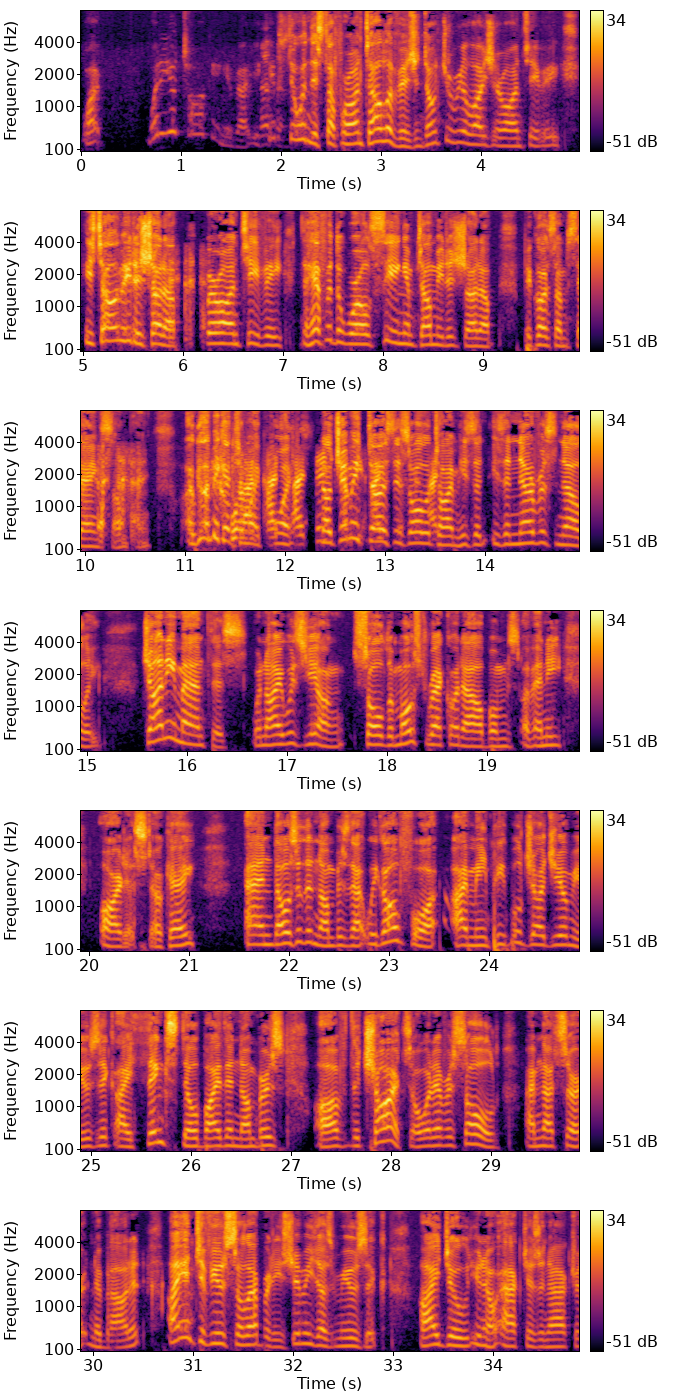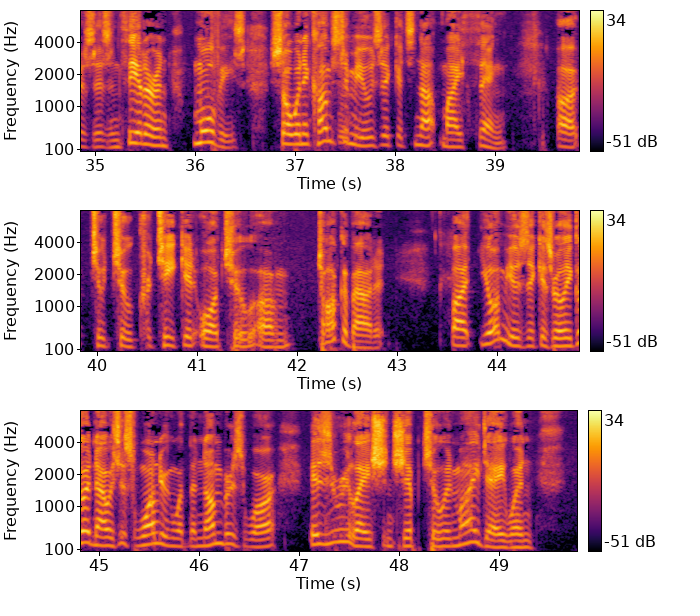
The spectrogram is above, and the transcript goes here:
what what are you talking about? You keep doing this stuff. We're on television. Don't you realize you're on TV? He's telling me to shut up. We're on TV. The half of the world seeing him tell me to shut up because I'm saying something. Uh, Let me get to my I- I- point. I think- no, Jimmy I mean, does I- this all the I- time. He's a he's a nervous Nelly. Johnny Mathis, when I was young, sold the most record albums of any artist. Okay. And those are the numbers that we go for. I mean, people judge your music, I think, still by the numbers of the charts or whatever sold. I'm not certain about it. I interview celebrities. Jimmy does music. I do, you know, actors and actresses and theater and movies. So when it comes to music, it's not my thing uh, to to critique it or to um, talk about it. But your music is really good. And I was just wondering what the numbers were. Is a relationship to in my day when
